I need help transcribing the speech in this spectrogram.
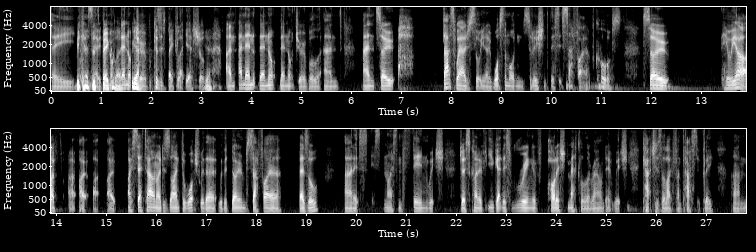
they Because it's know, they're Bakelite. Not, they're not Yeah. durable because it's Bakelite. Yeah, sure. Yeah. And and then they're not they're not durable and and so that's where I just thought, you know, what's the modern solution to this? It's sapphire, of course. So here we are. I've, I, I, I, I, I set out and I designed the watch with a with a domed sapphire bezel, and it's it's nice and thin, which just kind of you get this ring of polished metal around it, which catches the light fantastically um,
